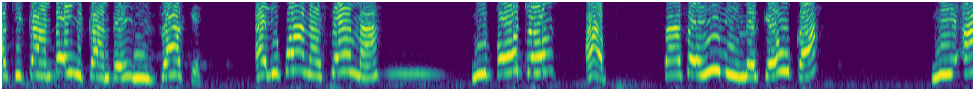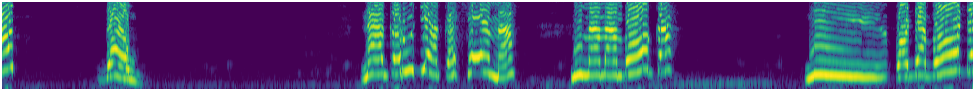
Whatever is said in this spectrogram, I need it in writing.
akikampeni kampeni zake alikuwa anasema ni bottom up. Sasa hivi imekeuka ni up down, na akarudi akasema ni mama mboga, ni bodaboda.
